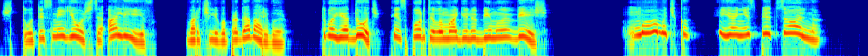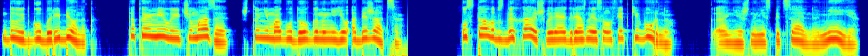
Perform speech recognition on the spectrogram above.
«Что ты смеешься, Алиев?» – ворчливо проговариваю. «Твоя дочь испортила магию любимую вещь. «Мамочка, я не специально!» Дует губы ребенок. Такая милая и чумазая, что не могу долго на нее обижаться. Устало вздыхаю, швыряя грязные салфетки в урну. Конечно, не специально, Мия.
